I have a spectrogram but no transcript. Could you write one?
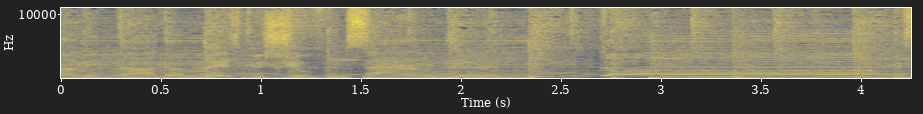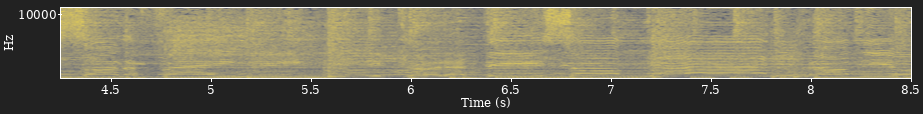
Nachmittag, am du auf dem Sender. Du bist so eine Feine, ich höre dich so gerne im Radio.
